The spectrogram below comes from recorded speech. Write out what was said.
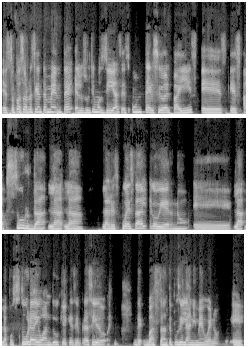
Esto pasó recientemente, en los últimos días, es un tercio del país, es, es absurda la, la, la respuesta del gobierno, eh, la, postura de Iván Duque, que siempre ha sido bastante pusilánime, bueno, eh,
